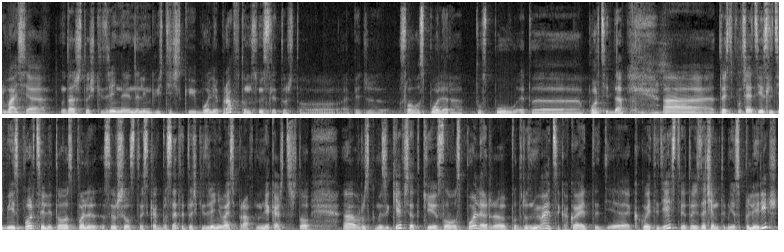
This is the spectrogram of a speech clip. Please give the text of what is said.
Вася, ну, даже с точки зрения, наверное, лингвистической, более прав, в том смысле, то, что, опять же, слово спойлера, spool, это портить, да? А, то есть, получается, если тебе испортили, то спойлер совершился. То есть, как бы с этой точки зрения Вася прав. Но мне кажется, что а, в русском языке все-таки слово спойлер э, подразумевается какое-то, де- какое-то действие, то есть, зачем ты мне спойлеришь,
